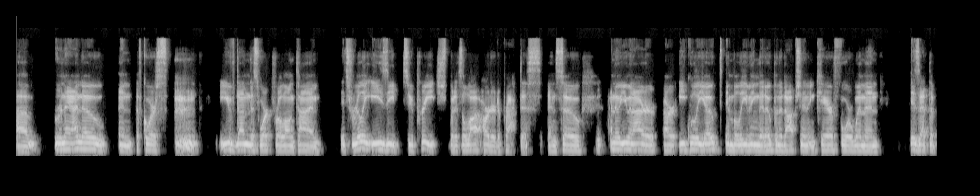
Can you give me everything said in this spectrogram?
Um, Renee, I know, and of course, you've done this work for a long time it's really easy to preach, but it's a lot harder to practice. And so I know you and I are, are equally yoked in believing that open adoption and care for women is at the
